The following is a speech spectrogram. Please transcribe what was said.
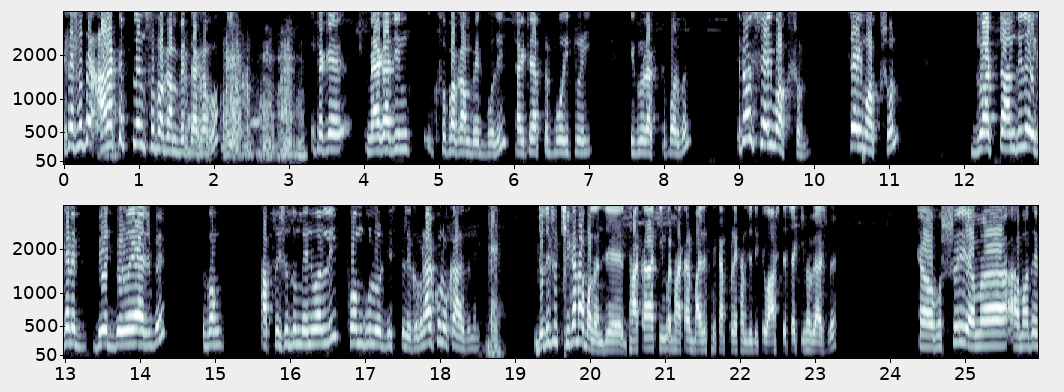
এটার সাথে আর একটা প্লেন সোফা কাম্বেড দেখাবো। এটাকে ম্যাগাজিন সোফা কাম বেড বলি। সাইটে আপনি বই টই এগুলো রাখতে পারবেন। এটাও same option same option drawer টান দিলে এখানে বেড বেরোয় আসবে এবং আপনি শুধু ম্যানুয়ালি ফর্মগুলো ডিসপ্লে করবেন আর কোনো কাজ নেই। যদি একটু ঠিকানা বলেন যে ঢাকা কিংবা ঢাকার বাইরে থেকে আপনার এখানে যদি কেউ আসতে চায় কীভাবে আসবে? হ্যাঁ অবশ্যই আমরা আমাদের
